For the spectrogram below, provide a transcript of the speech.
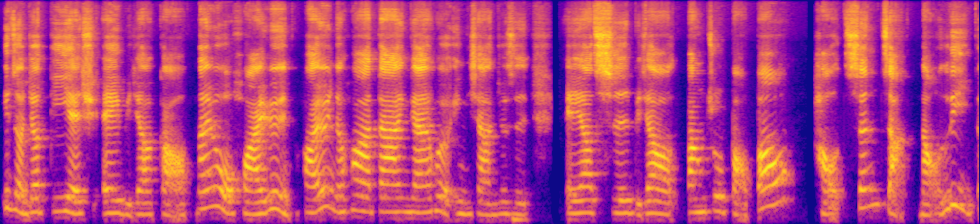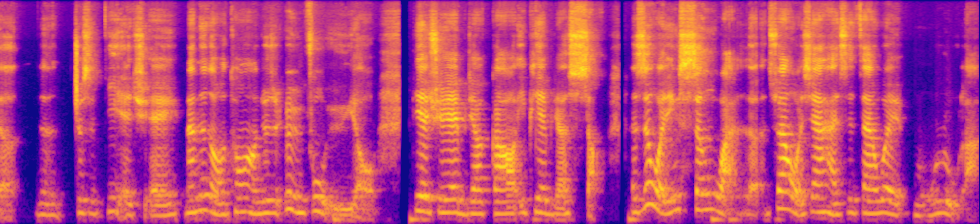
一种叫 DHA 比较高。那因为我怀孕，怀孕的话，大家应该会有印象，就是诶要吃比较帮助宝宝好生长脑力的，嗯，就是 DHA。那那种通常就是孕妇鱼油，DHA 比较高，EPA 比较少。可是我已经生完了，虽然我现在还是在喂母乳啦。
